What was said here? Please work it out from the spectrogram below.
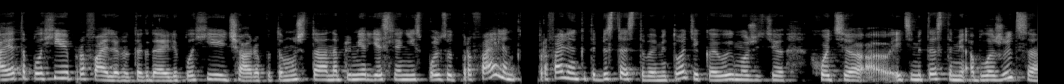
А это плохие профайлеры тогда или плохие HR, потому что, например, если они используют профайлинг, профайлинг это бестестовая методика, и вы можете хоть а, этими тестами обложиться,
